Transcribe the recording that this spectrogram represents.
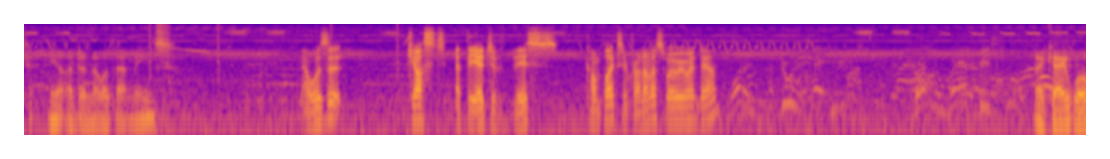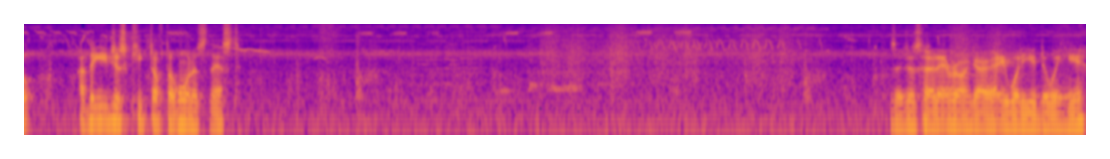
Okay, yeah, I don't know what that means. Now was it just at the edge of this complex in front of us where we went down? Okay, well, I think you just kicked off the hornet's nest. Because I just heard everyone go, hey, what are you doing here?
